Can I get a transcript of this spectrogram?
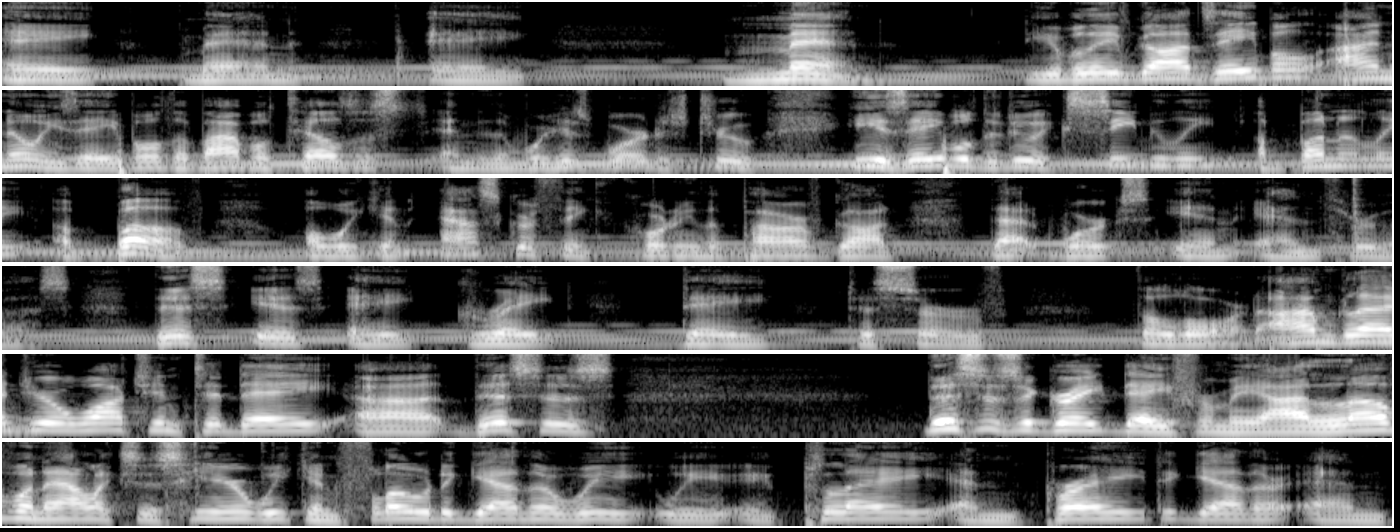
Amen. Amen. Do you believe God's able? I know He's able. The Bible tells us, and His word is true. He is able to do exceedingly abundantly above all we can ask or think according to the power of God that works in and through us. This is a great day to serve the Lord. I'm glad you're watching today. Uh, this is this is a great day for me. I love when Alex is here. We can flow together. We, we play and pray together and,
